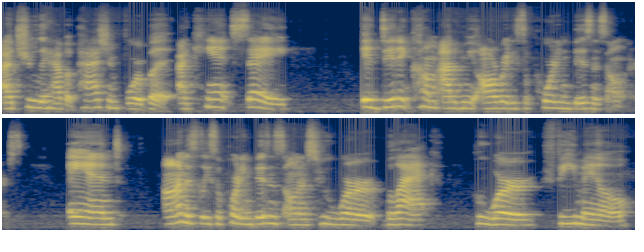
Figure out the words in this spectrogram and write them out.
I truly have a passion for, but I can't say it didn't come out of me already supporting business owners. And honestly supporting business owners who were black, who were female,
